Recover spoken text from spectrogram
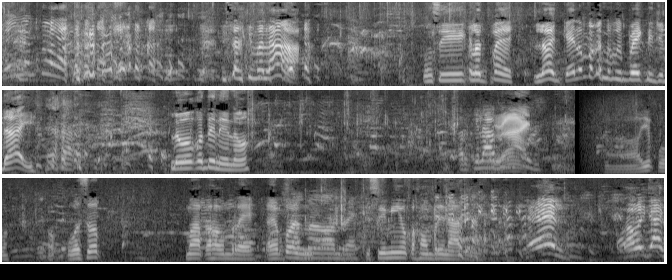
Ngayon lang to ah. Isang himala. Kung si Claude pa eh. Lloyd, kailan ba kayo mag-break ni Juday? Loko din eh, no? Arkilado. Right. Ah, yun po. Oh, What's up? Mga kahombre. Ayun po. Mga hombre. Simi yung kahombre natin. El! Bawal dyan.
